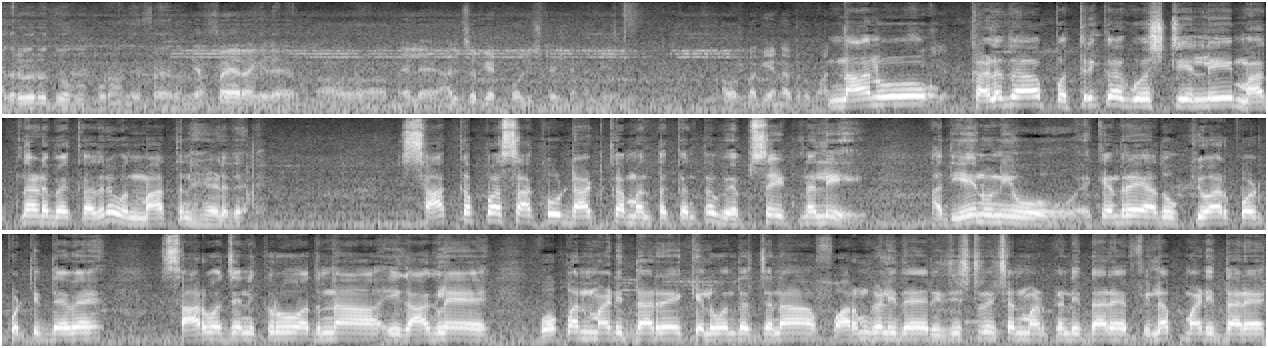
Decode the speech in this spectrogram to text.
ಅದರ ವಿರುದ್ಧವಾಗೂ ಕೂಡ ಒಂದು F I R F I R ಆಗಿದೆ. ಅವರ ಮೇಲೆ ಅಲ್ಸರ್ಗೇಟ್ ಪೊಲೀಸ್ ಸ್ಟೇಷನಲ್ಲಿ ಅವ್ರ ಬಗ್ಗೆ ಏನಾದರೂ ನಾನು ಕಳೆದ ಪತ್ರಿಕಾಗೋಷ್ಠಿಯಲ್ಲಿ ಮಾತನಾಡಬೇಕಾದ್ರೆ ಒಂದು ಮಾತನ್ನು ಹೇಳಿದೆ. ಸಾಕಪ್ಪ ಸಾಕು ಡಾಟ್ ಕಾಮ್ ಅಂತಕ್ಕಂಥ ವೆಬ್ಸೈಟ್ನಲ್ಲಿ ಅದೇನು ನೀವು, ಯಾಕೆಂದರೆ ಅದು ಕ್ಯೂ ಆರ್ ಕೋಡ್ ಕೊಟ್ಟಿದ್ದೇವೆ. ಸಾರ್ವಜನಿಕರು ಅದನ್ನು ಈಗಾಗಲೇ ಓಪನ್ ಮಾಡಿದ್ದಾರೆ. ಕೆಲವೊಂದಷ್ಟು ಜನ ಫಾರ್ಮ್ಗಳಿದೆ, ರಿಜಿಸ್ಟ್ರೇಷನ್ ಮಾಡ್ಕೊಂಡಿದ್ದಾರೆ ಫಿಲಪ್ ಮಾಡಿದ್ದಾರೆ.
